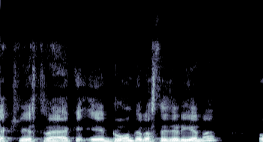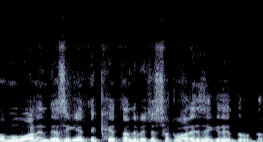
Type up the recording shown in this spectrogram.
ਐਕਚੁਅਲੀ ਇਸ ਤਰ੍ਹਾਂ ਹੈ ਕਿ ਇਹ ਡਰੋਨ ਦੇ ਰਸਤੇ ਜਿਹੜੀ ਹੈ ਨਾ ਉਹ ਮੰਗਵਾ ਲੈਂਦੇ ਸੀਗੇ ਤੇ ਖੇਤਾਂ ਦੇ ਵਿੱਚ ਸਟਵਾ ਲੈਂਦੇ ਸੀ ਕਿਤੇ ਉੱਧਰ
